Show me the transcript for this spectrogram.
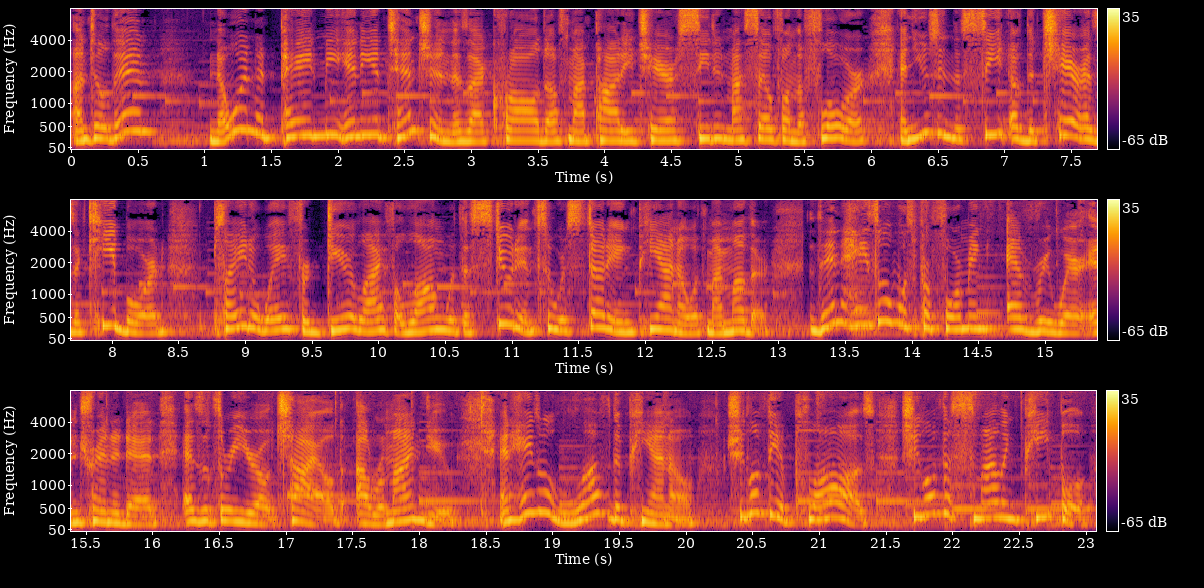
Until then, no one had paid me any attention as I crawled off my potty chair, seated myself on the floor, and using the seat of the chair as a keyboard, played away for dear life along with the students who were studying piano with my mother. Then Hazel was performing everywhere in Trinidad as a three year old child, I'll remind you. And Hazel loved the piano. She loved the applause. She loved the smiling people.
